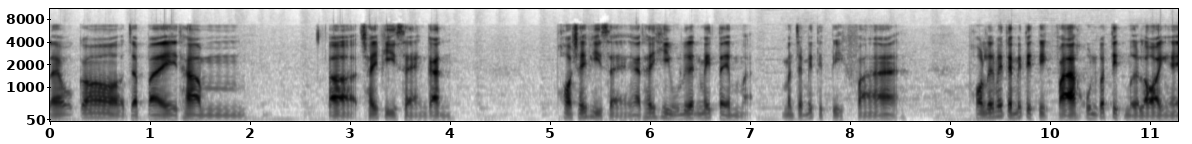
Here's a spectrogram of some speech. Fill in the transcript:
แล้วก็จะไปทำเอ่อใช้ผีแสงกัน พอใช้ผีแสงอะถ้าฮิลเลือดไม่เต็มอะมันจะไม่ติดปีกฟ้า พอเลือดไม่เต็มไม่ติดปีกฟ้า คุณก็ติดเมอร์ลอยไง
